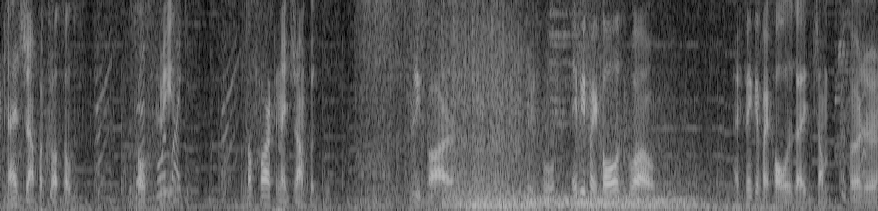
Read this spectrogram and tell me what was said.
Can I jump across all this, this whole screen? How far can I jump with this? Pretty far. Pretty cool. Maybe if I hold, whoa. I think if I hold it, I jump further.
